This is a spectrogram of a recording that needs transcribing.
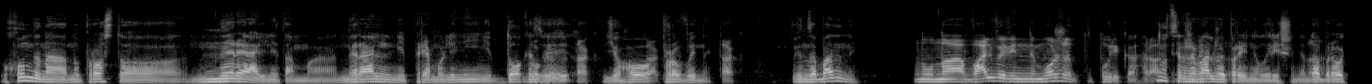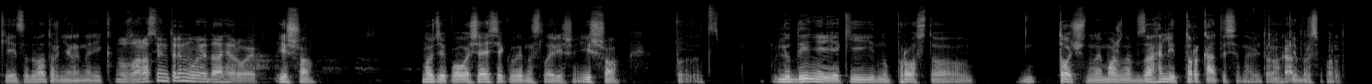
У Хундена ну просто нереальні там, е, нереальні прямолінійні докази, Докази, так. його Так. провини. так. Він забанений? Ну, на Вальве він не може Туріка грати. ну, це вже Вальви прийняли рішення. Да. Добре, окей, це два турніри на рік. Ну, зараз він тренує, да, героїк. І що? Ну, типу, ось Есік винесли рішення. І що? Людині, якій ну просто точно не можна взагалі торкатися навіть того Торкатися. кіберспорту.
